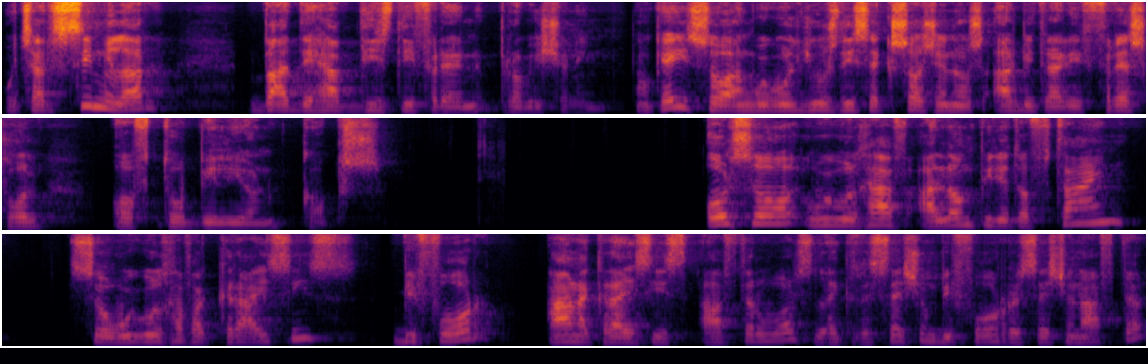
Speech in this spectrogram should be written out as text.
which are similar, but they have this different provisioning. Okay, so and we will use this exogenous arbitrary threshold of 2 billion COPs. Also, we will have a long period of time. So we will have a crisis before and a crisis afterwards, like recession before, recession after.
